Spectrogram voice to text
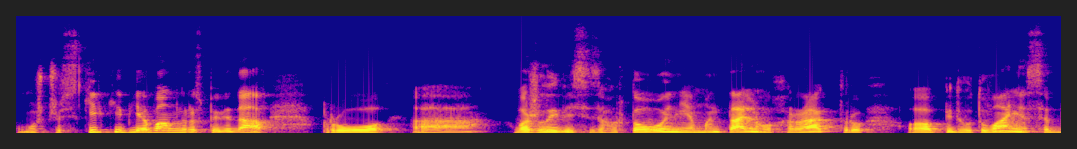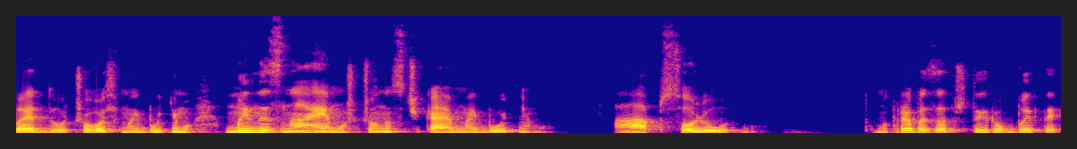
Тому що скільки б я вам не розповідав про а, важливість загортовування ментального характеру, е, підготування себе до чогось в майбутньому, ми не знаємо, що нас чекає в майбутньому. Абсолютно. Тому треба завжди робити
